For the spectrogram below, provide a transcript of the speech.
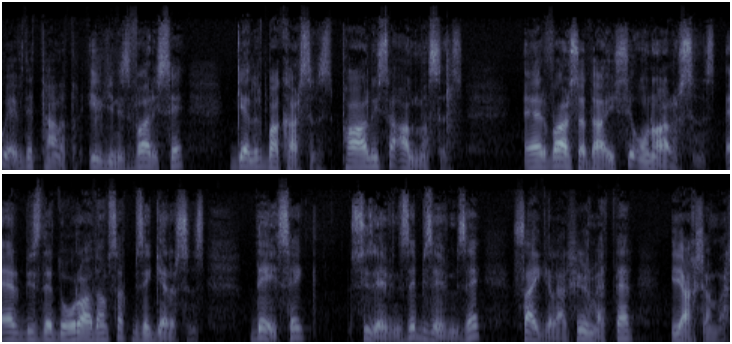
Bu evde tanıtır. İlginiz var ise gelir bakarsınız. Pahalıysa almazsınız. Eğer varsa daha iyisi onu alırsınız. Eğer bizde doğru adamsak bize gelirsiniz. Değilsek Siz evinize, biz evimize. Saygılar, hürmetler, iyi akşamlar.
